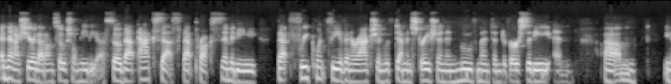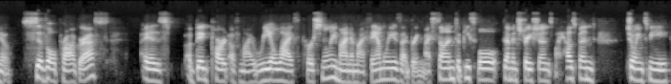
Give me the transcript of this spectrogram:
and then I share that on social media. So that access, that proximity, that frequency of interaction with demonstration and movement and diversity and, um, you know, civil progress is a big part of my real life personally, mine and my family's. I bring my son to peaceful demonstrations. My husband joins me,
